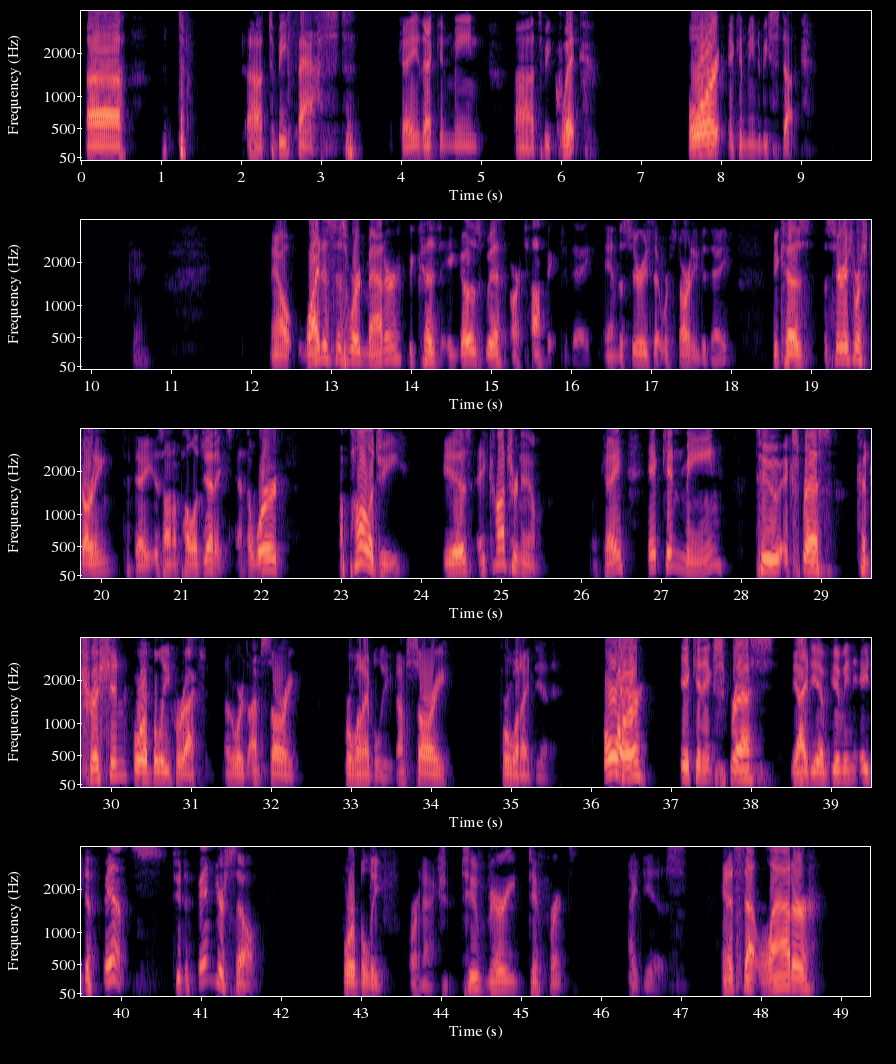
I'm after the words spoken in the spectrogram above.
Uh, to, uh, to be fast. Okay? That can mean uh, to be quick, or it can mean to be stuck. Okay? Now, why does this word matter? Because it goes with our topic today and the series that we're starting today. Because the series we're starting today is on apologetics. And the word apology is a contronym. Okay? It can mean to express contrition for a belief or action. In other words, I'm sorry for what I believed. I'm sorry for what I did. Or it can express the idea of giving a defense to defend yourself for a belief or an action. Two very different ideas. And it's that latter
